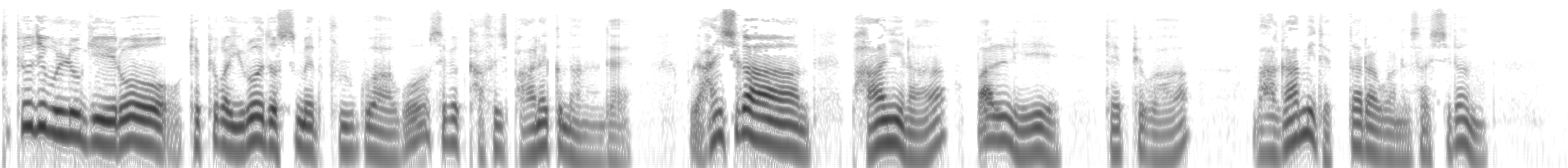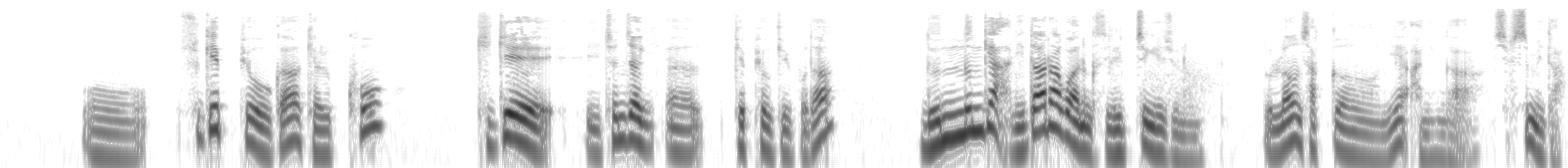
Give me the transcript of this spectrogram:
투표지 분류기로 개표가 이루어졌음에도 불구하고 새벽 5시 반에 끝났는데 우리 1시간 반이나 빨리 개표가 마감이 됐다라고 하는 사실은 어, 수개표가 결코 기계 전자 어, 개표기보다 늦는 게 아니다라고 하는 것을 입증해 주는 놀라운 사건이 아닌가 싶습니다.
